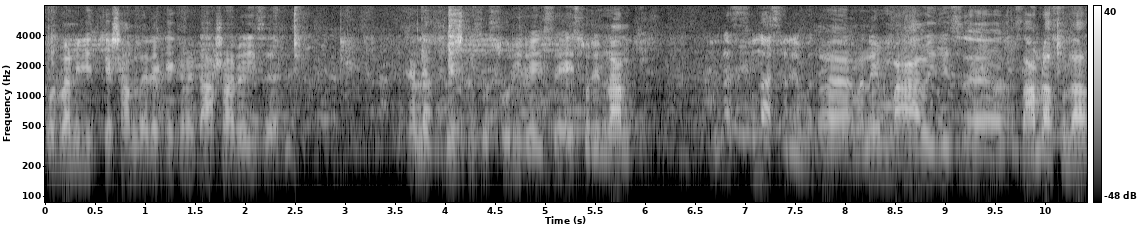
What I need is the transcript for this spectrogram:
কোরবানির ঈদকে সামনে রেখে এখানে ডাসা রয়েছে। এখানে বেশ কিছু ছুরি রয়েছে। এই ছুরির নাম কি? আমরা সোলা সরে বলি। হ্যাঁ, মানে মা ওই যে চামড়া চুলা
